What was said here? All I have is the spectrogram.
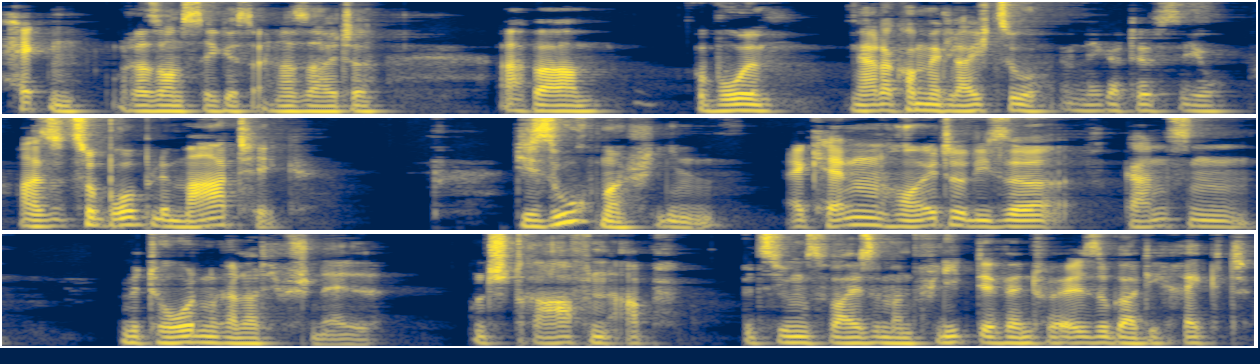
Hacken oder sonstiges einer Seite. Aber obwohl, ja, da kommen wir gleich zu im Negative SEO. Also zur Problematik. Die Suchmaschinen erkennen heute diese ganzen Methoden relativ schnell und strafen ab, beziehungsweise man fliegt eventuell sogar direkt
